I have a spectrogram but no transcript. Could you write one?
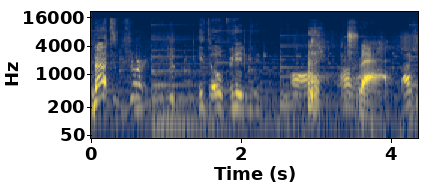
Matt's a jerk. It's open. Oh, Trash.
